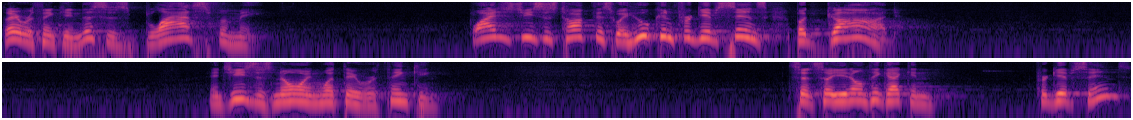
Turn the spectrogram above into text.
they were thinking, this is blasphemy. Why does Jesus talk this way? Who can forgive sins but God? And Jesus, knowing what they were thinking, Said, So you don't think I can forgive sins?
